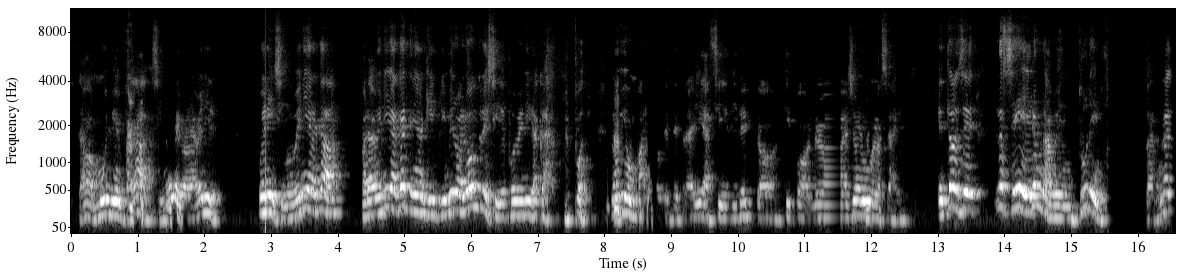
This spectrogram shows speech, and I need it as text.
estaban muy bien pagadas, si no iban a venir. Buenísimo, venían acá, para venir acá tenían que ir primero a Londres y después venir acá. no había un barco que te traía así directo, tipo Nueva York o Buenos Aires. Entonces, no sé, era una aventura infernal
